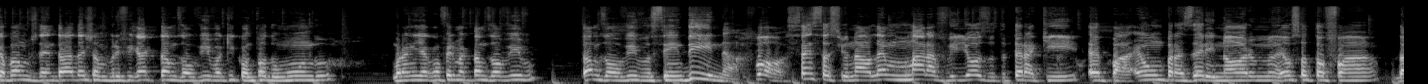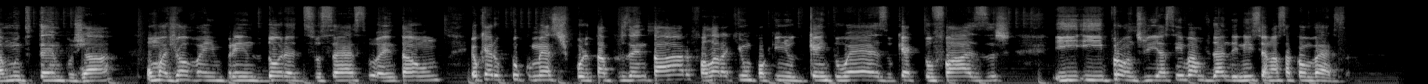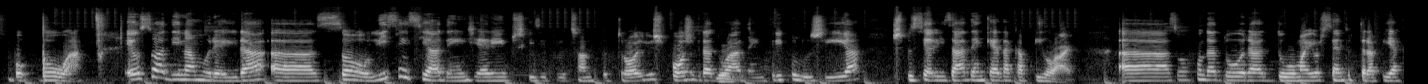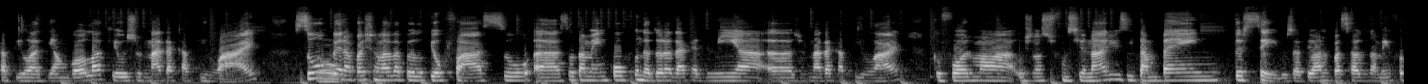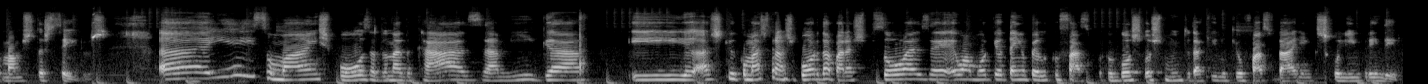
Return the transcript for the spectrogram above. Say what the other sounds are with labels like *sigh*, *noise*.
Acabamos de entrar, deixa-me verificar que estamos ao vivo aqui com todo mundo. Moranguinha confirma que estamos ao vivo. Estamos ao vivo, sim. Dina, pô, sensacional, é maravilhoso te ter aqui. Epá, é um prazer enorme. Eu sou teu fã há muito tempo já. Uma jovem empreendedora de sucesso. Então, eu quero que tu comeces por te apresentar, falar aqui um pouquinho de quem tu és, o que é que tu fazes e, e pronto. E assim vamos dando início à nossa conversa. Boa. Eu sou a Dina Moreira, uh, sou licenciada em Engenharia em Pesquisa e Produção de Petróleos, pós-graduada em Tricologia, especializada em queda capilar. Uh, sou fundadora do maior centro de terapia capilar de Angola, que é o Jornada Capilar super oh. apaixonada pelo que eu faço. Uh, sou também cofundadora da academia uh, Jornada Capilar, que forma os nossos funcionários e também terceiros. Até o ano passado também formamos terceiros. Uh, e é isso, mãe, esposa, dona de casa, amiga. E acho que o que mais transborda para as pessoas é, é, o amor que eu tenho pelo que faço, porque eu gosto, gosto muito daquilo que eu faço, da área em que escolhi empreender.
